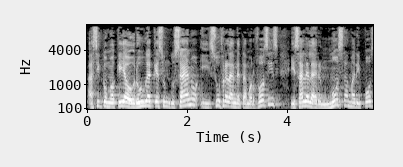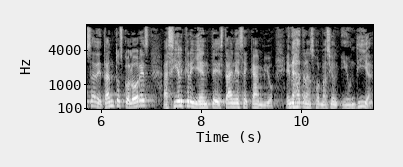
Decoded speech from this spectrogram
así como aquella oruga que es un gusano y sufre la metamorfosis y sale la hermosa mariposa de tantos colores, así el creyente está en ese cambio, en esa transformación y un día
